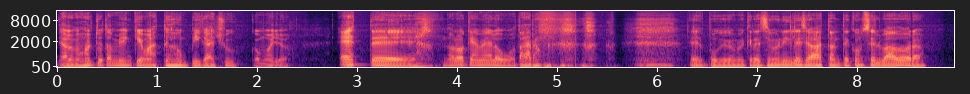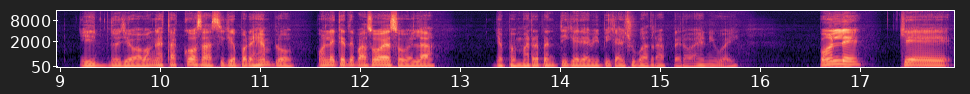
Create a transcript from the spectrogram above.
Y a lo mejor tú también quemaste un Pikachu como yo. Este, no lo quemé, lo votaron. Eh, porque me crecí en una iglesia bastante conservadora y nos llevaban estas cosas. Así que, por ejemplo, ponle que te pasó eso, ¿verdad? Después me arrepentí, quería mi Pikachu para atrás, pero anyway. Ponle que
